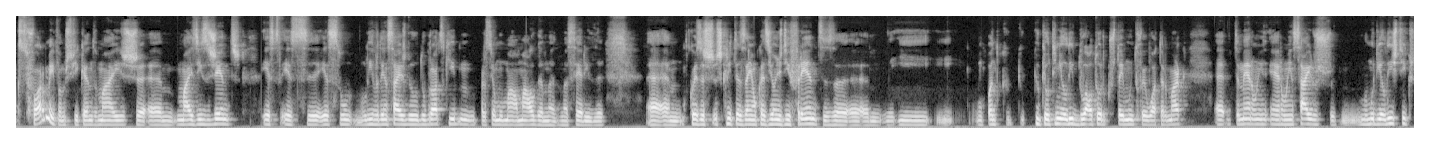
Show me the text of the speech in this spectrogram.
que se forma e vamos ficando mais, mais exigentes esse, esse, esse livro de ensaios do, do Brodsky pareceu-me uma amálgama de uma série de uh, coisas escritas em ocasiões diferentes uh, e, e, enquanto que, que, o que eu tinha lido do autor gostei muito foi o Watermark, uh, também eram, eram ensaios memorialísticos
